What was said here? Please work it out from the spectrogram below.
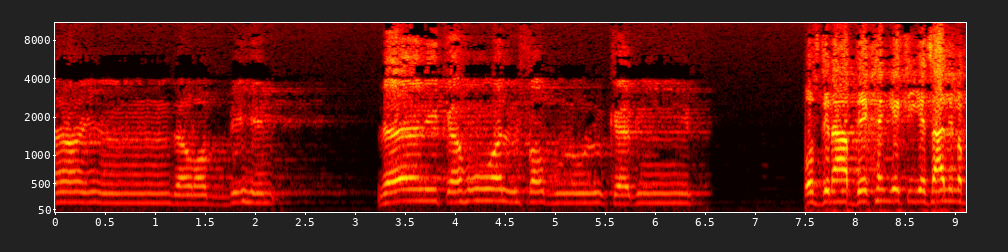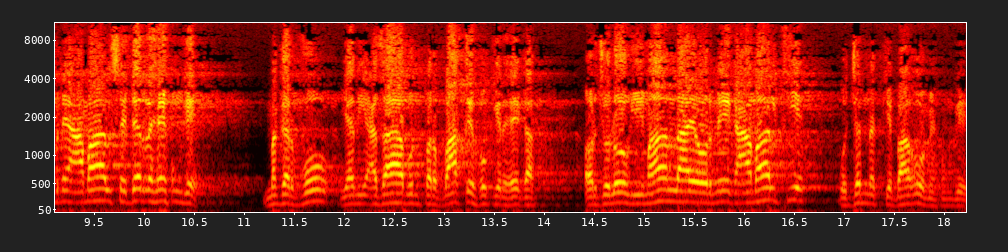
عند ربهم ذلك هو الفضل الكبير اس دن آپ دیکھیں گے کہ یہ ظالم اپنے اعمال سے ڈر رہے ہوں گے، مگر وہ یعنی عذاب ان پر واقع ہو کے رہے گا، اور جو لوگ ایمان لائے اور نیک اعمال کیے، وہ جنت کے باغوں میں ہوں گے۔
